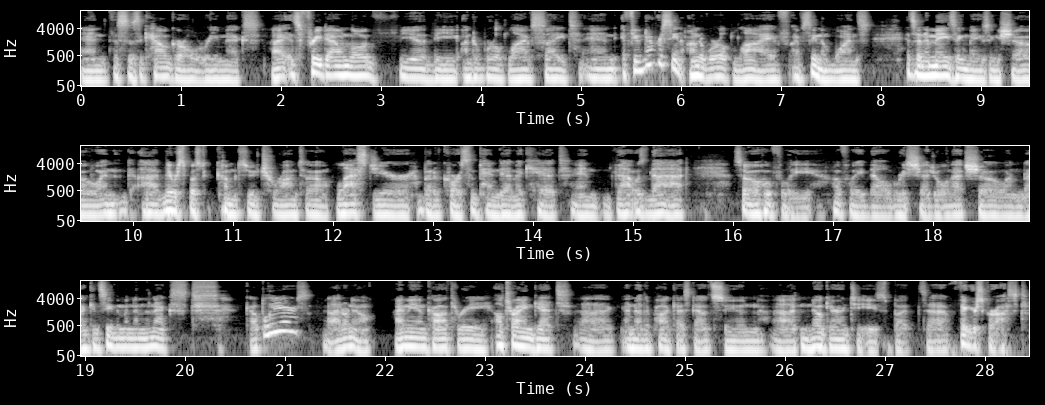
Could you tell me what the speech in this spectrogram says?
and this is a Cowgirl remix. Uh, it's free download via the Underworld Live site. And if you've never seen Underworld Live, I've seen them once. It's an amazing, amazing show. And uh, they were supposed to come to Toronto last year, but of course the pandemic hit, and that was that. So hopefully, hopefully they'll reschedule that show, and I can see them in, the next couple of years. I don't know. I'm Ian Cothry. I'll try and get uh, another podcast out soon. Uh, no guarantees, but uh, fingers crossed.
